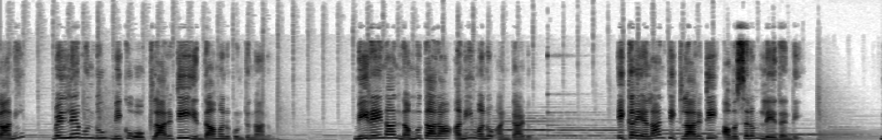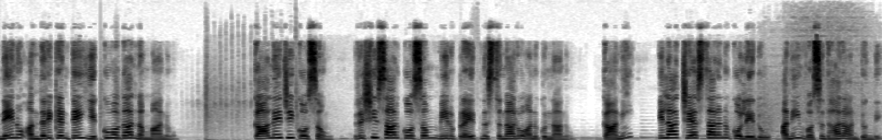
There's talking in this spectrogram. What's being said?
కానీ వెళ్ళే ముందు మీకు ఓ క్లారిటీ ఇద్దామనుకుంటున్నాను. మీరైనా నమ్ముతారా అని మను అంటాడు. ఇక ఎలాంటి క్లారిటీ అవసరం లేదండి. నేను అందరికంటే ఎక్కువగా నమ్మాను. కాలేజీ కోసం రిషి సార్ కోసం మీరు ప్రయత్నిస్తున్నారు అనుకున్నాను. కానీ ఇలా చేస్తారనుకోలేదు అని వసుధార అంటుంది.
